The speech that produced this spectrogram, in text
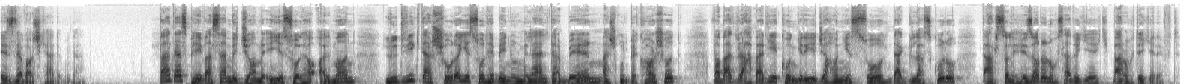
ازدواج کرده بودند. بعد از پیوستن به جامعه صلح آلمان لودویک در شورای صلح بین الملل در برن مشغول به کار شد و بعد رهبری کنگره جهانی صلح در گلاسکو رو در سال 1901 بر عهده گرفت.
